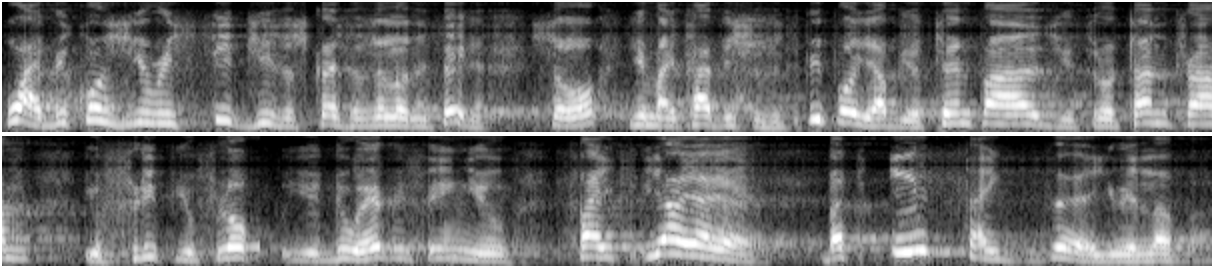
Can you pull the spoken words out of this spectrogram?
Why? Because you receive Jesus Christ as your Lord and Savior. So you might have issues with people. You have your tempers. You throw tantrum. You flip. You flop. You do everything. You fight. Yeah, yeah, yeah. But inside there, you're a lover.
